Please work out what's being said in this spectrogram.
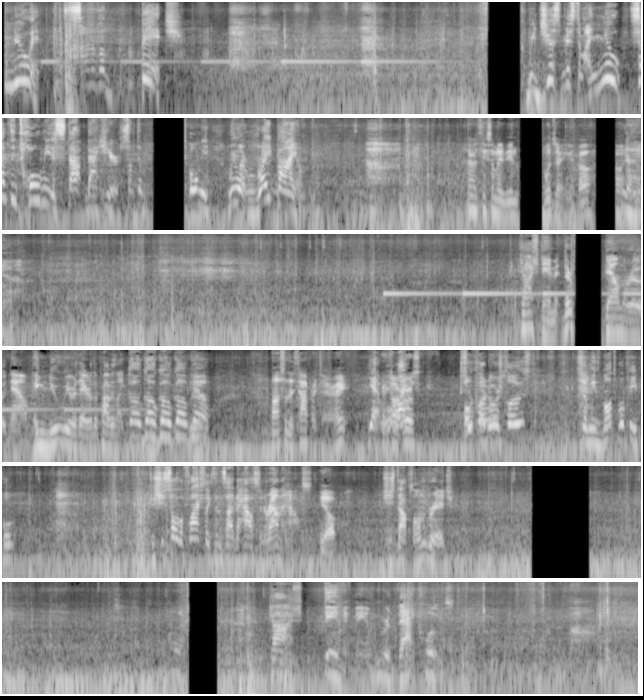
knew it. Son of a bitch. We just missed him. I knew something told me to stop back here. Something told me we went right by him. I never think somebody would be in the woods right here, bro. Oh, No. yeah. Gosh damn it. They're down the road now. They knew we were there. They're probably like, go, go, go, go, go. Also, they stopped right there, right? Yeah, well, car doors. Two car doors closed, so it means multiple people. Because she saw the flashlights inside the house and around the house. Yep. She stops on the bridge. Gosh damn it, man. We were that close.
